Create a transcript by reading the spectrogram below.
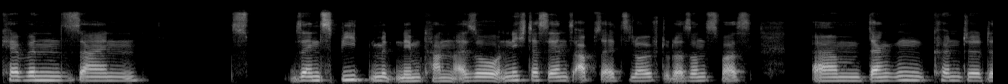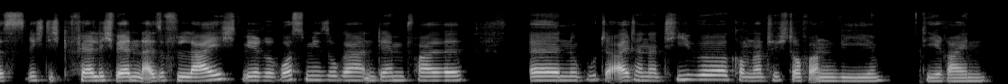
Kevin sein, sein Speed mitnehmen kann. Also nicht, dass er ins Abseits läuft oder sonst was. Ähm, dann könnte das richtig gefährlich werden. Also vielleicht wäre Rosmi sogar in dem Fall äh, eine gute Alternative. Kommt natürlich darauf an, wie die Reihen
